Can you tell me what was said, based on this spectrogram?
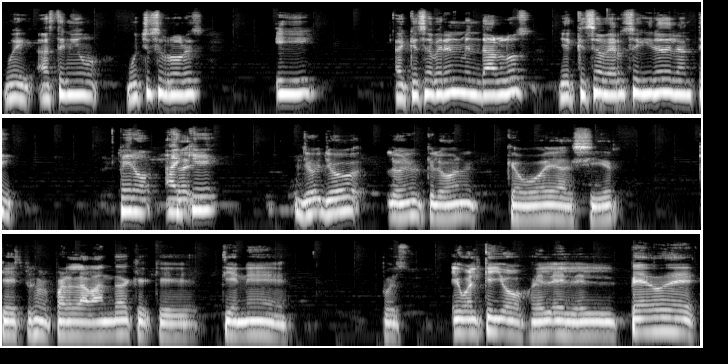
Güey, has tenido muchos errores y hay que saber enmendarlos y hay que saber seguir adelante. Pero hay Ay. que... Yo, yo lo único que, lo que voy a decir, que es por ejemplo, para la banda que, que tiene, pues, igual que yo, el, el, el pedo de,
